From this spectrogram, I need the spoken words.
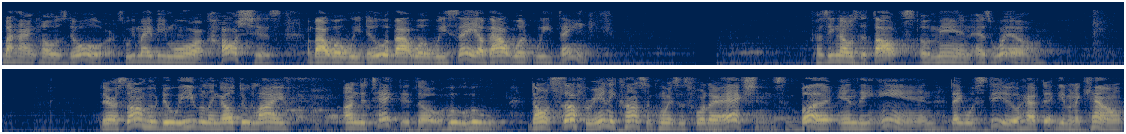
behind closed doors. We may be more cautious about what we do, about what we say, about what we think. Because He knows the thoughts of men as well. There are some who do evil and go through life undetected, though, who, who don't suffer any consequences for their actions. But in the end, they will still have to give an account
